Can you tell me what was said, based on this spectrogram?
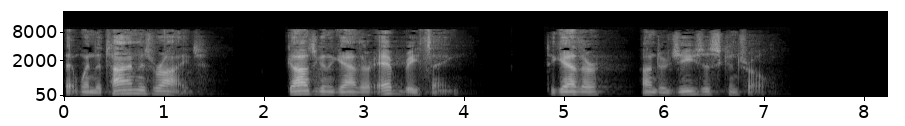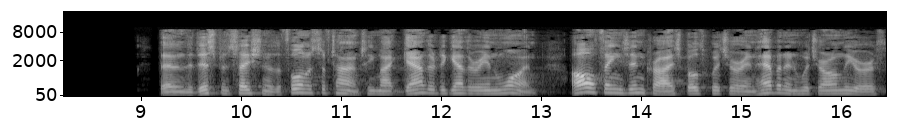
That when the time is right, God's going to gather everything together under Jesus' control. That in the dispensation of the fullness of times, he might gather together in one all things in Christ, both which are in heaven and which are on the earth,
